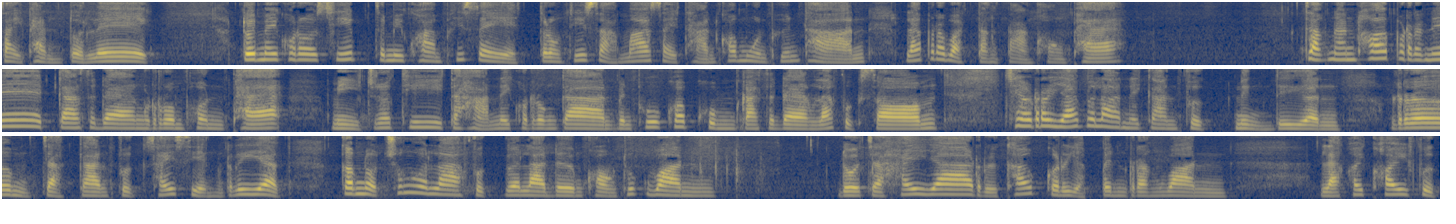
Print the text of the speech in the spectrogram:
ใส่แผ่นตัวเลข โดยไมโครชิปจะมีความพิเศษตรงที่สามารถใส่ฐานข้อมูลพื้นฐาน และประวัติต่างๆ ของแพะ จากนั้นทอดพระเนตรการแสดงรวมพลแพะ มีเจ้าหน้าที่ทหารในโครงการเป็นผู้ควบคุมการแสดงและฝึกซ้อม ใช้ระยะเวลาในการฝึก 1 เดือน เริ่มจากการฝึกใช้เสียงเรียกกำหนดช่วงเวลาฝึกเวลาเดิมของทุกวัน โดยจะให้ย่าหรือข้าวเกรียบเป็นรางวัล และค่อยๆ ฝึก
